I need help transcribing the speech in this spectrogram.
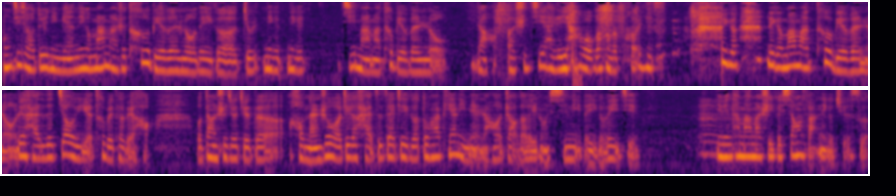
萌鸡小队》里面那个妈妈是特别温柔的一个，就是那个那个鸡妈妈特别温柔，然后呃是鸡还是鸭我忘了，不好意思。那个那个妈妈特别温柔，这个孩子的教育也特别特别好。我当时就觉得好难受啊！这个孩子在这个动画片里面，然后找到了一种心理的一个慰藉。嗯，因为他妈妈是一个相反的一个角色，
